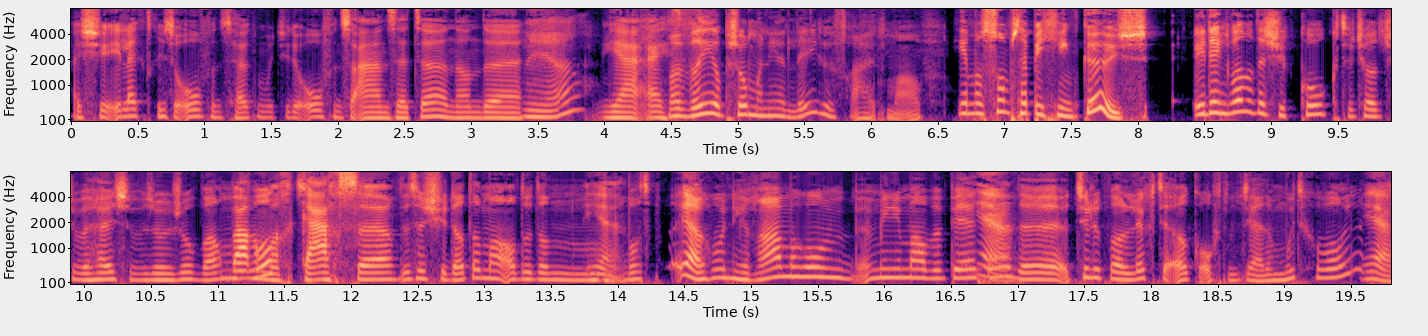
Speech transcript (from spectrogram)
als je elektrische ovens hebt, moet je de ovens aanzetten. En dan de... Ja? Ja, echt. Maar wil je op zo'n manier leven, vraag ik me af. Ja, maar soms heb je geen keus. Ik denk wel dat als je kookt, weet je wel, dat je huis sowieso warm wordt. kaarsen. Dus als je dat allemaal al doet, dan Ja. wordt ja, gewoon die ramen gewoon minimaal beperken. Ja. De, natuurlijk wel luchten elke ochtend, ja, dat moet gewoon. Ja.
